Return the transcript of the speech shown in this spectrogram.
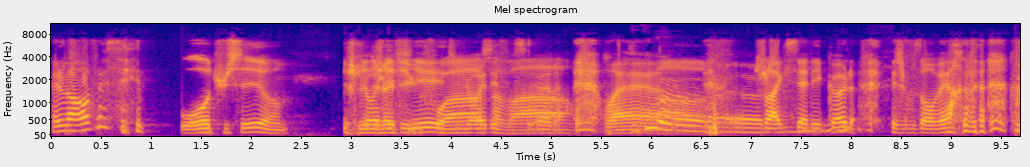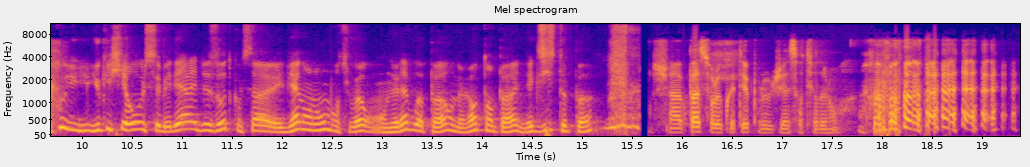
elle m'a remplacé. Oh, tu sais, euh, je l'ai l'aurais déjà été défié, une tu fois, l'aurais ça défoncé, va. Ouais. Du coup, euh, euh, J'aurai accès à l'école et je vous emmerde. Du coup, Yukishiro, il se met derrière les deux autres, comme ça, elle est bien dans l'ombre, tu vois. On ne la voit pas, on ne l'entend pas, elle n'existe pas. Je fais un pas sur le côté pour l'obliger à sortir de l'ombre.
